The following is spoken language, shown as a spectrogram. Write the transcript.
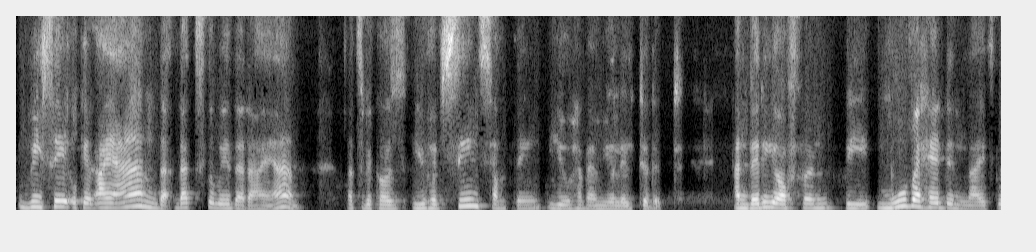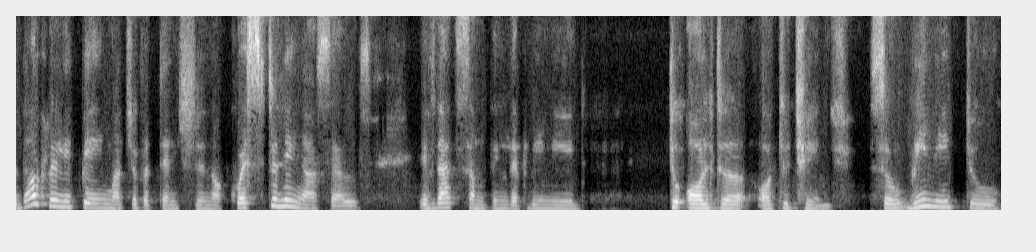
we say okay i am that that's the way that i am. That's because you have seen something you have emulated it. And very often we move ahead in life without really paying much of attention or questioning ourselves if that's something that we need to alter or to change. So we need to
